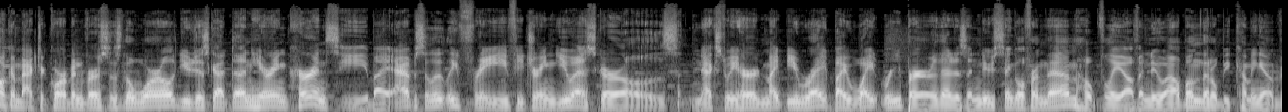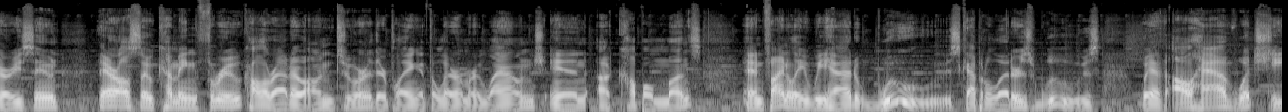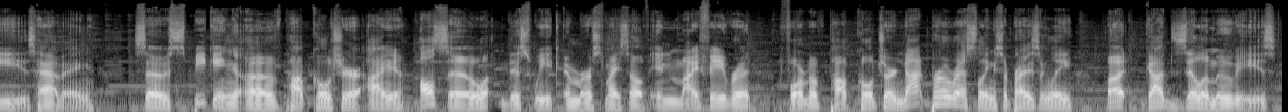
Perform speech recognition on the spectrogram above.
Welcome back to Corbin versus the World. You just got done hearing Currency by Absolutely Free featuring US Girls. Next, we heard Might Be Right by White Reaper. That is a new single from them, hopefully off a new album that'll be coming out very soon. They're also coming through Colorado on tour. They're playing at the Larimer Lounge in a couple months. And finally, we had Woos, capital letters, Woos, with I'll Have What She's Having. So, speaking of pop culture, I also this week immersed myself in my favorite form of pop culture, not pro wrestling, surprisingly, but Godzilla movies.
